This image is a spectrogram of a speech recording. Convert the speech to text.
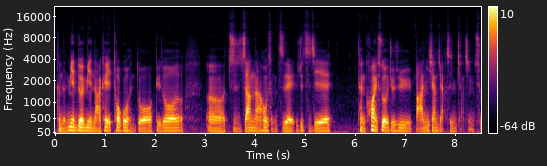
可能面对面啊，可以透过很多，比如说呃纸张啊或什么之类的，就直接。很快速的就去把你想讲的事情讲清楚，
